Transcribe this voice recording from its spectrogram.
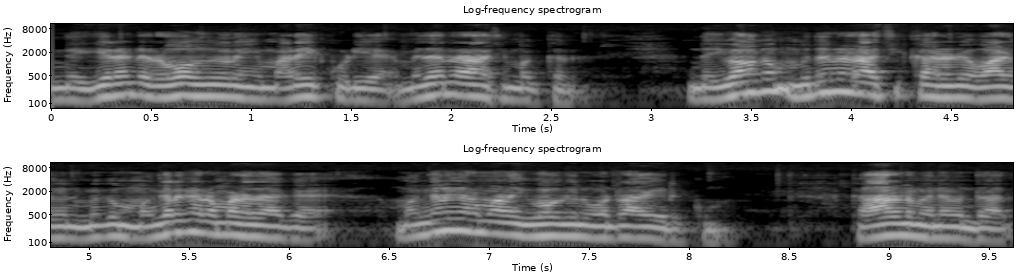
இந்த இரண்டு ரோகங்களையும் அடையக்கூடிய மிதன ராசி மக்கள். இந்த யோகம் மிதன ராசிக்காரனுடைய வாழ்வில் மிகவும் மங்களகரமானதாக மங்களகரமான யோகங்கள் ஒன்றாக இருக்கும். காரணம் என்னவென்றால்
